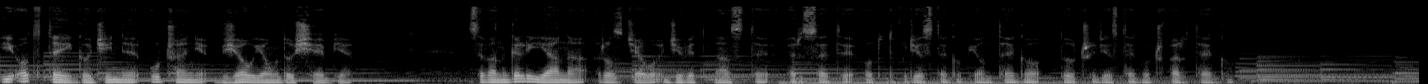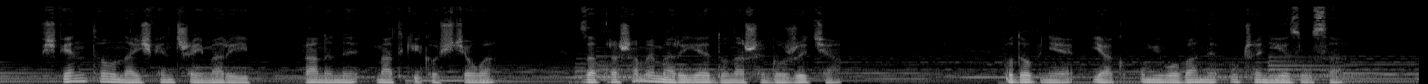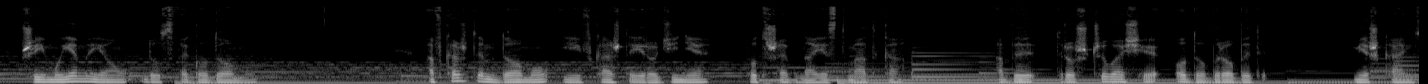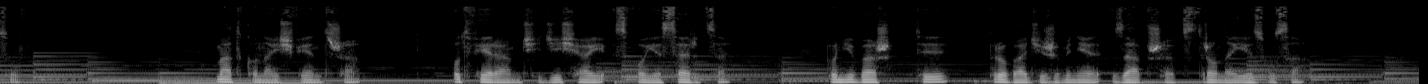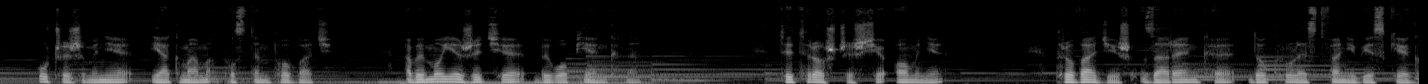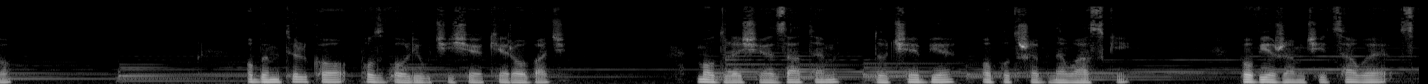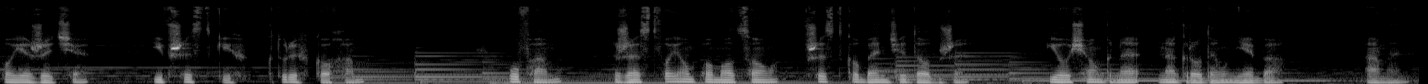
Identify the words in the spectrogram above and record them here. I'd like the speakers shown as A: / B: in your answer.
A: I od tej godziny uczeń wziął ją do siebie. Z Ewangelii Jana, rozdział 19, wersety od 25 do 34. W świętą Najświętszej Maryi Panny, Matki Kościoła, zapraszamy Maryję do naszego życia. Podobnie jak umiłowany uczeń Jezusa, przyjmujemy ją do swego domu. A w każdym domu i w każdej rodzinie potrzebna jest matka, aby troszczyła się o dobrobyt mieszkańców. Matko Najświętsza, otwieram Ci dzisiaj swoje serce, ponieważ Ty prowadzisz mnie zawsze w stronę Jezusa. Uczysz mnie, jak mam postępować, aby moje życie było piękne. Ty troszczysz się o mnie, prowadzisz za rękę do Królestwa Niebieskiego. Obym tylko pozwolił Ci się kierować. Modlę się zatem do Ciebie o potrzebne łaski. Powierzam Ci całe swoje życie i wszystkich, których kocham. Ufam, że z Twoją pomocą wszystko będzie dobrze i osiągnę nagrodę nieba. Amen.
